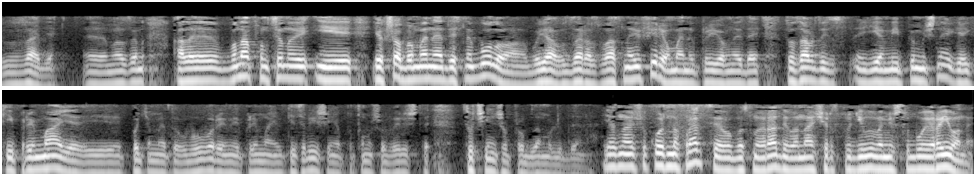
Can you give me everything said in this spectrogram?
ззаді. е, магазину. Але вона функціонує і якщо б мене десь не було, бо я зараз у вас на ефірі, у мене прийомний день, то завжди є мій помічник, який приймає, і потім ми це обговорюємо і приймаємо якісь рішення, по тому, щоб вирішити ту чи іншу проблему людини. Я знаю, що кожна фракція обласної ради вона ще розподілила між собою райони.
